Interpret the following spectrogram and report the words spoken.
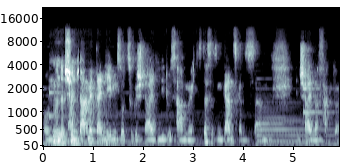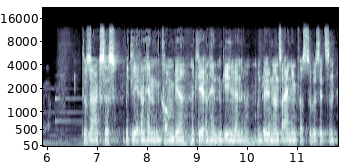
Und dann damit dein Leben so zu gestalten, wie du es haben möchtest. Das ist ein ganz, ganz ähm, entscheidender Faktor, ja. Du sagst es, mit leeren Händen kommen wir, mit leeren Händen gehen wir ne? und genau. bilden uns ein, irgendwas zu besitzen.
